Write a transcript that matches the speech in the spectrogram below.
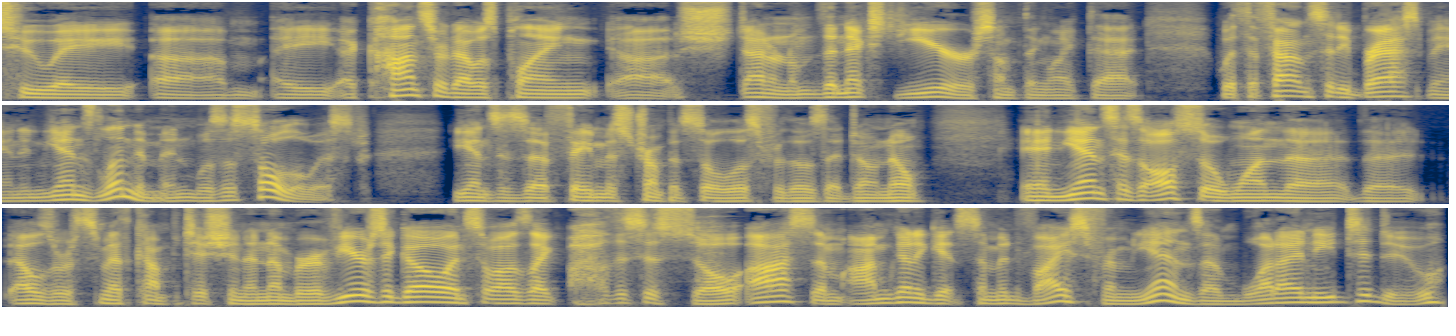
to a um, a, a concert I was playing. Uh, sh- I don't know the next year or something like that with the Fountain City Brass Band, and Jens Lindemann was a soloist. Jens is a famous trumpet soloist for those that don't know. And Jens has also won the the Ellsworth Smith competition a number of years ago, and so I was like, "Oh, this is so awesome! I'm going to get some advice from Jens on what I need to do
